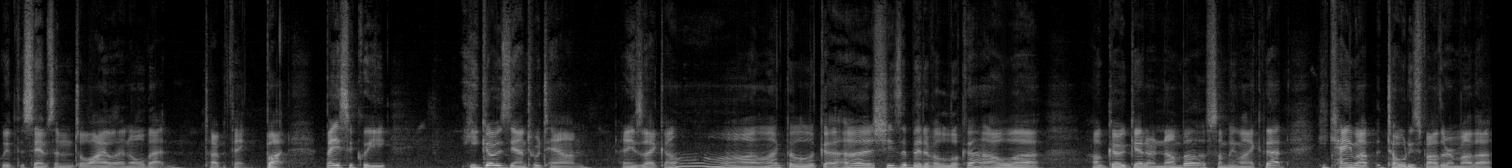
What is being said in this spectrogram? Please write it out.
with Samson and Delilah and all that type of thing. But basically, he goes down to a town and he's like, "Oh, I like the look of her. She's a bit of a looker. I'll uh, I'll go get her number or something like that." He came up, told his father and mother,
